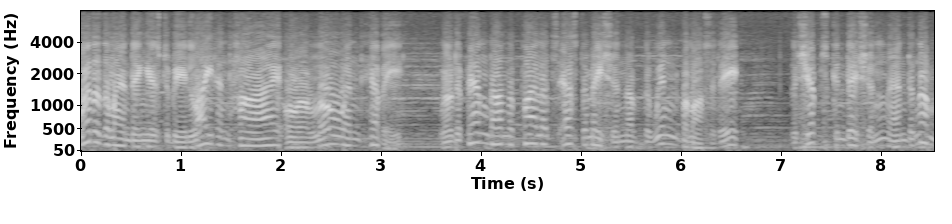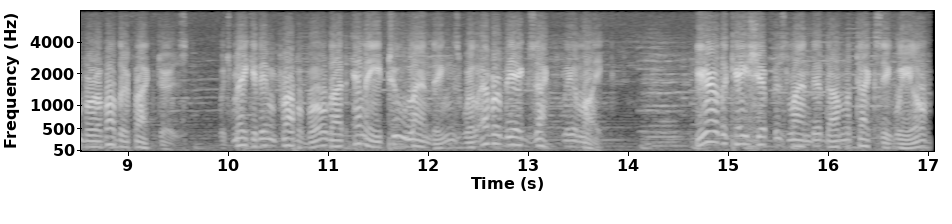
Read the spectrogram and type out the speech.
Whether the landing is to be light and high or low and heavy will depend on the pilot's estimation of the wind velocity, the ship's condition, and a number of other factors, which make it improbable that any two landings will ever be exactly alike. Here the K-ship is landed on the taxi wheel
